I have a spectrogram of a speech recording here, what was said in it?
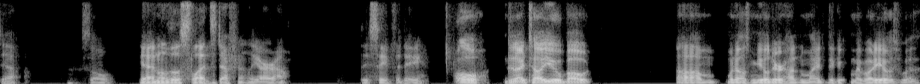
Yeah. So Yeah, no, those sleds definitely are. Uh, they save the day. Oh, did I tell you about um when I was mule deer hunting? My the, my buddy I was with,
